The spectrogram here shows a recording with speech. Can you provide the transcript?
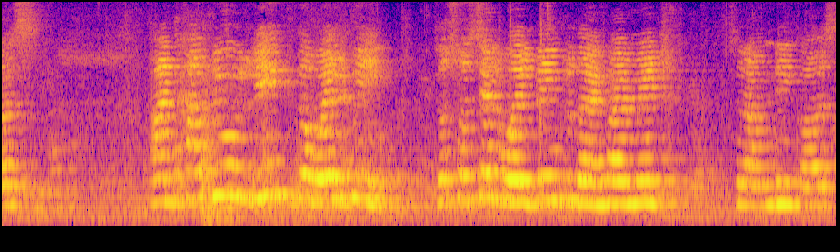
us. And how do you link the well-being, the social well-being to the environment surrounding us?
